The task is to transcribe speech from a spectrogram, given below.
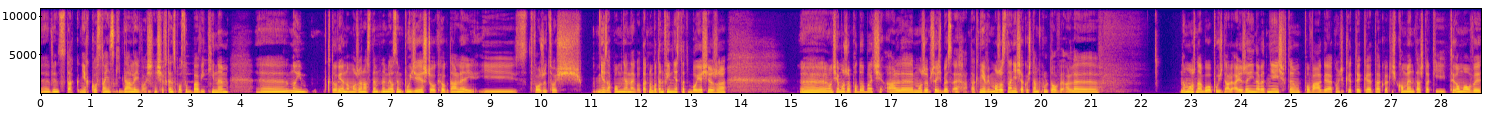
y, więc tak, niech Kostański dalej właśnie się w ten sposób bawi kinem. No i kto wie, no może następnym razem pójdzie jeszcze o krok dalej i stworzy coś niezapomnianego. Tak, no bo ten film niestety boję się, że e, on się może podobać, ale może przejść bez echa. Tak, nie wiem, może stanie się jakoś tam kultowy, ale no można było pójść dalej. A jeżeli nawet nie iść w tę powagę, jakąś krytykę, tak, jakiś komentarz taki tromowy,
